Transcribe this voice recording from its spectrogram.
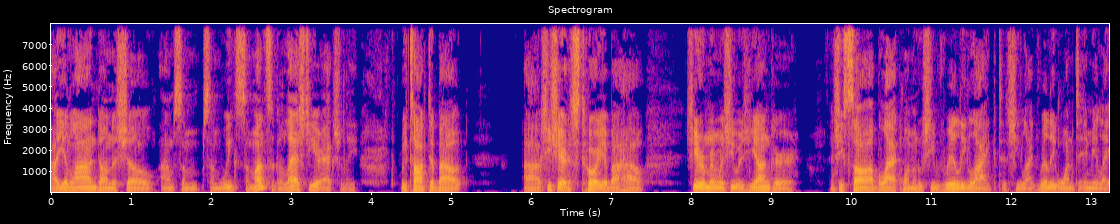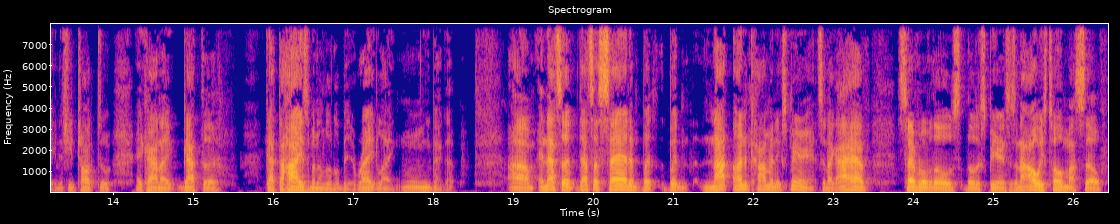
uh, Yolande on the show um some some weeks, some months ago, last year actually, we talked about uh she shared a story about how she remembered when she was younger and she saw a black woman who she really liked and she like really wanted to emulate and she talked to and kind of got the got the Heisman a little bit, right? Like, mm, you back up. Um, and that's a that's a sad but but not uncommon experience. And like I have several of those those experiences, and I always told myself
